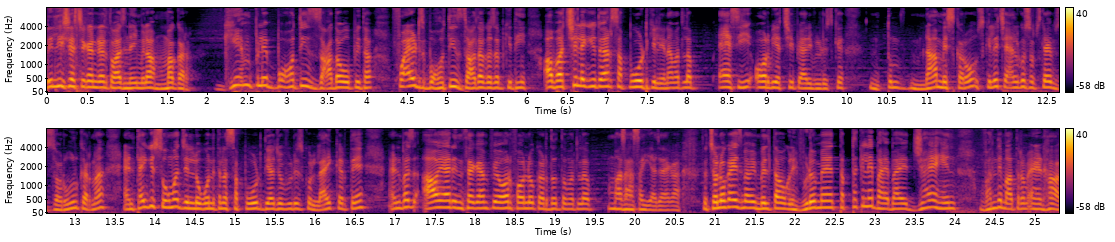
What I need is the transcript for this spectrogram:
डिलीशियस चिकन डिनर तो आज नहीं मिला, मगर गेम प्ले बहुत ही ज़्यादा ओपी था। फाइट्स बहुत ही ज़्यादा गजब की थी। अब अच्छी लगी तो यार सपोर्ट के लिए ना मतलब ऐसी ही और भी अच्छी प्यारी वीडियोस के तुम ना मिस करो। उसके लिए चैनल को सब्सक्राइब ज़रूर करना। And thank you so much जिन लोगों ने इतना सपोर्ट दिया जो वीडियोस को लाइक करते हैं। एंड बस आओ यार इंस्टाग्राम पे और फॉलो कर दो तो मतलब मज़ा सही आ जाएगा। तो चलो गाइज़ मैं भी मिलता हूँ अगले वीडियो में। तब तक के लिए बाय बाय जय हिंद वंदे मातरम। एंड हाँ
